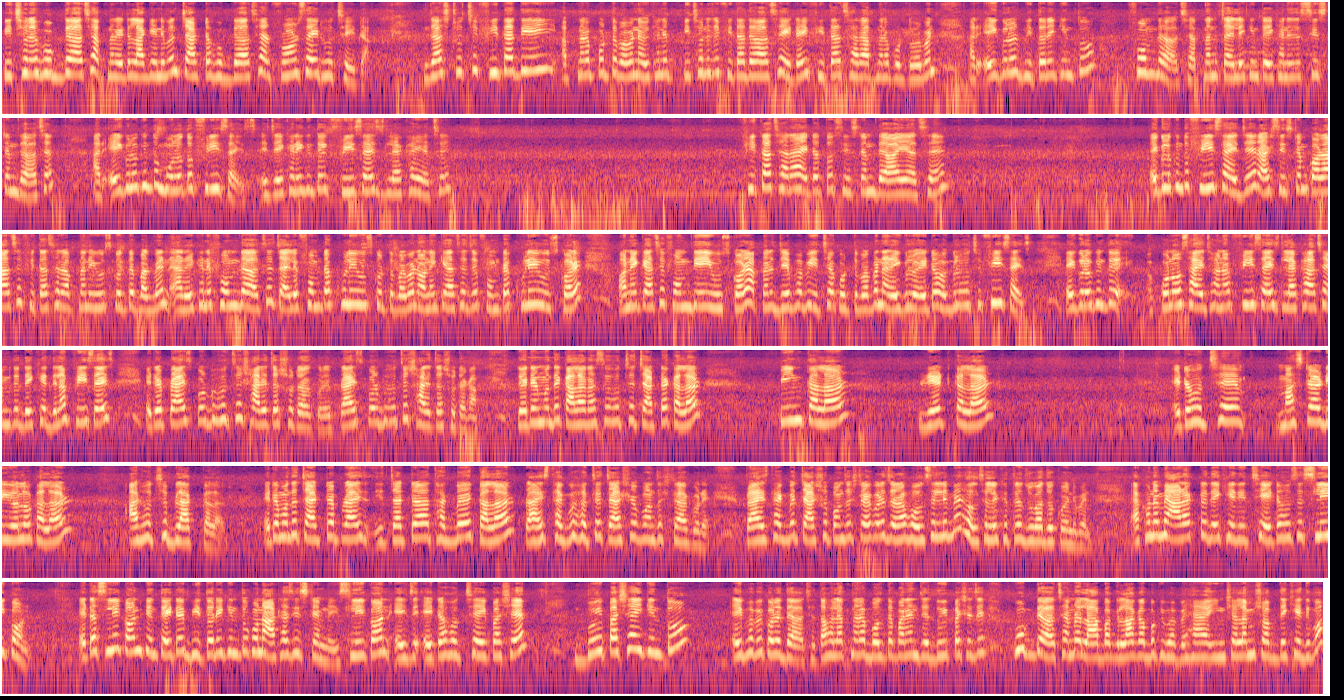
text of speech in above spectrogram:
পিছনে হুক দেওয়া আছে, আপনারা এটা লাগিয়ে নেবেন, চারটা হুক দেওয়া আছে, আর ফ্রন্ট সাইড হচ্ছে এটা। জাস্ট হচ্ছে ফিতা দিয়েই আপনারা পড়তে পারবেন ওইখানে পিছনে যে ফিতা দেওয়া আছে, এটাই ফিতা ছাড়া আপনারা পড়তে পারবেন। আর এইগুলোর ভিতরে কিন্তু ফোম দেওয়া আছে, আপনারা চাইলে কিন্তু এখানে যে সিস্টেম দেওয়া আছে। আর এইগুলো কিন্তু মূলত ফ্রি সাইজ এই যে এখানে কিন্তু এই ফ্রি সাইজ লেখাই আছে। ফিতা ছাড়া এটা তো সিস্টেম দেওয়াই আছে। এগুলো কিন্তু ফ্রি সাইজের আর সিস্টেম করা আছে, ফিতা ছাড়া আপনারা ইউজ করতে পারবেন। আর এখানে ফোম দেওয়া আছে, চাইলে ফোমটা খুলে ইউজ করতে পারবেন। অনেকে আছে যে ফোমটা খুলে ইউজ করে, অনেকে আছে ফোম দিয়ে ইউজ করে। আপনারা যেভাবে ইচ্ছা করতে পারবেন। আর এগুলো, এটা, এগুলো হচ্ছে ফ্রি সাইজ এগুলো কিন্তু কোনো সাইজ হয় না। ফ্রি সাইজ লেখা আছে, আমি তো দেখিয়ে দিলাম। ফ্রি সাইজ এটার প্রাইস পড়বে হচ্ছে সাড়ে চারশো টাকা করে। প্রাইস পড়বে হচ্ছে সাড়ে চারশো টাকা। তো এটার মধ্যে কালার আছে হচ্ছে চারটা colour pink colour red colour এটা হচ্ছে মাস্টার্ড ইয়েলো কালার আর হচ্ছে ব্ল্যাক কালার। এটার মধ্যে চারটা প্রাইস, চারটা থাকবে কালার, প্রাইস থাকবে হচ্ছে চারশো পঞ্চাশ টাকা করে। প্রাইস থাকবে চারশো পঞ্চাশ টাকা করে যারা হোলসেল নেবেন হোলসেলের ক্ষেত্রে যোগাযোগ করে নেবেন। এখন আমি আর একটা দেখিয়ে দিচ্ছি, এটা হচ্ছে স্লিকন এটা স্লিকন কিন্তু এটার ভিতরে কিন্তু কোনো আঠা সিস্টেম নেই। স্লিকন এই যে এটা হচ্ছে এই পাশে, দুই পাশেই কিন্তু এইভাবে করে দেওয়া আছে। তাহলে আপনারা বলতে পারেন যে দুই পাশে যে হুক দেওয়া আছে, আমরা লাগাবো কীভাবে? হ্যাঁ ইনশাল্লাহ আমি সব দেখিয়ে দিব।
